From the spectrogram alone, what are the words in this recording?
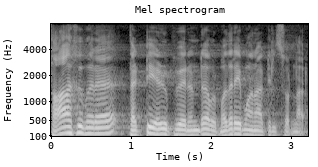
சாகு வர தட்டி எழுப்புவேன் என்று அவர் மதுரை மாநாட்டில் சொன்னார்.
